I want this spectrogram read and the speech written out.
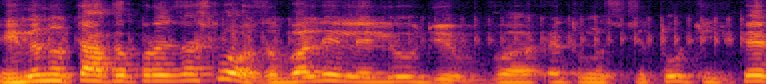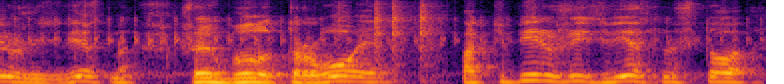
Именно так и произошло. Заболели люди в этом институте. Теперь уже известно, что их было трое. А теперь уже известно, что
